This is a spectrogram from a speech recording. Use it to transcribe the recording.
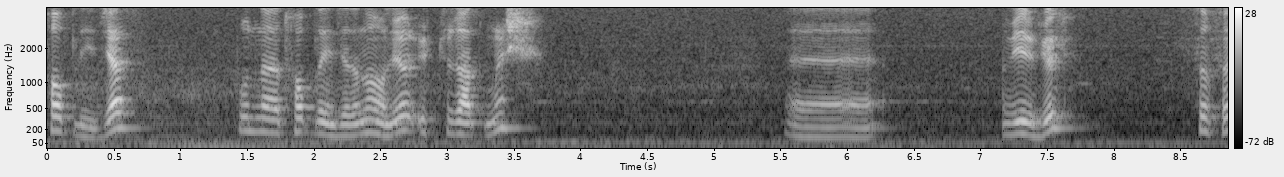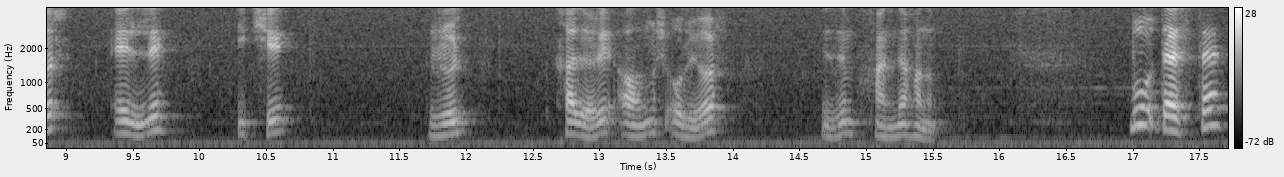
toplayacağız. Bunları toplayınca da ne oluyor? 360 eee, virgül 0,52 jül kalori almış oluyor bizim Hande Hanım. Bu derste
